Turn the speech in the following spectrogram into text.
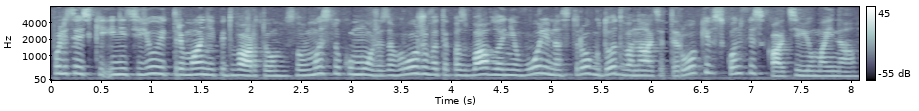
Поліцейські ініціюють тримання під вартою. Зловмиснику може загрожувати позбавлення волі на строк до 12 років з конфіскацією майна.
